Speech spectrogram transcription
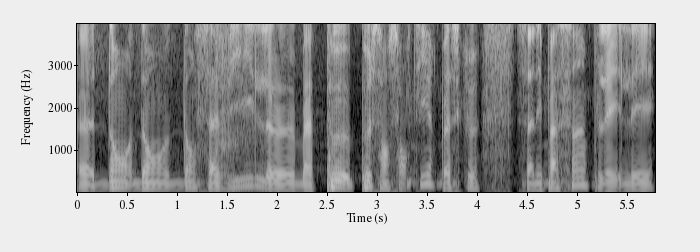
euh, dans, dans, dans, sa ville euh, bah, peut, peut s'en sortir parce que ça n'est pas simple. Les, les,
